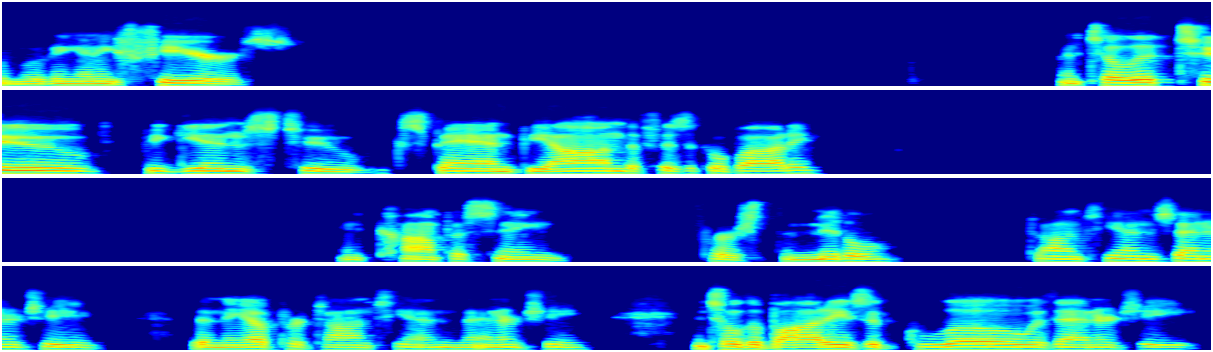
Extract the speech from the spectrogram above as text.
Removing any fears until it too begins to expand beyond the physical body, encompassing first the middle Dantian's energy, then the upper Dantian energy, until the body is aglow with energy.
